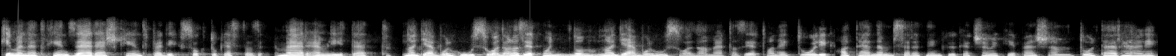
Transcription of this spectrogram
Kimenetként, zárásként pedig szoktuk ezt az már említett nagyjából 20 oldal, azért mondom nagyjából 20 oldal, mert azért van egy tólig határ, nem szeretnénk őket semmiképpen sem túlterhelni.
